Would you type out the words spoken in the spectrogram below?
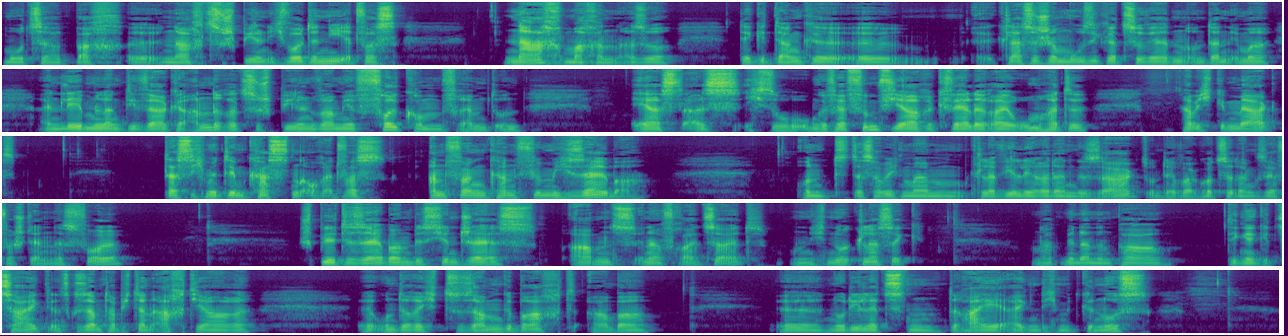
Mozart, Bach äh, nachzuspielen. Ich wollte nie etwas nachmachen. Also der Gedanke, äh, klassischer Musiker zu werden und dann immer ein Leben lang die Werke anderer zu spielen, war mir vollkommen fremd. Und erst als ich so ungefähr fünf Jahre Quälerei rum hatte, habe ich gemerkt, dass ich mit dem Kasten auch etwas anfangen kann für mich selber. Und das habe ich meinem Klavierlehrer dann gesagt und der war Gott sei Dank sehr verständnisvoll. Spielte selber ein bisschen Jazz abends in der Freizeit und nicht nur Klassik und hat mir dann ein paar Dinge gezeigt. Insgesamt habe ich dann acht Jahre äh, Unterricht zusammengebracht, aber äh, nur die letzten drei eigentlich mit Genuss.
